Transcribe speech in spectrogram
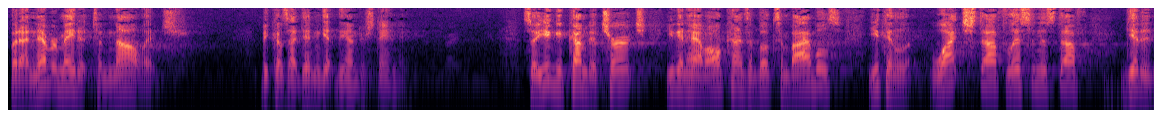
but I never made it to knowledge because I didn't get the understanding. So you can come to church, you can have all kinds of books and Bibles, you can watch stuff, listen to stuff, get a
